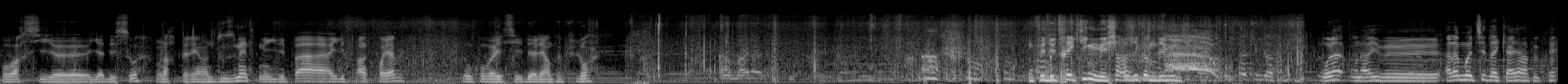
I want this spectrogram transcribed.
pour voir s'il y a des sauts. On a repéré un 12 mètres, mais il n'est pas, il est pas incroyable. Donc, on va essayer d'aller un peu plus loin. On fait du trekking mais chargé comme des mules. Voilà, on arrive euh, à la moitié de la carrière à peu près.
